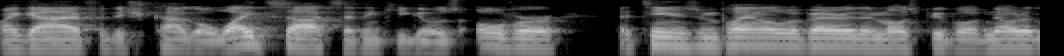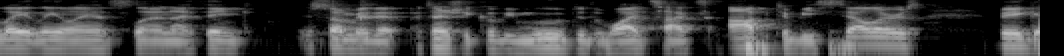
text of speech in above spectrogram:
my guy for the Chicago White Sox, I think he goes over. The team's been playing a little bit better than most people have noted lately. Lance Lynn, I think, is somebody that potentially could be moved to the White Sox, opt to be sellers. Big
